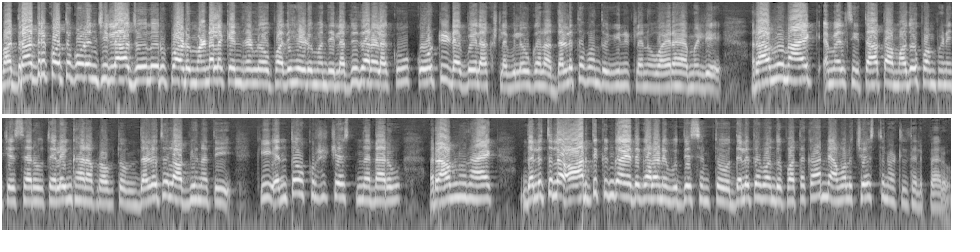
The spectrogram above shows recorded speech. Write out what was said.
భద్రాద్రి కొత్తగూడెం జిల్లా జూలూరుపాడు మండల కేంద్రంలో పదిహేడు మంది లబ్దిదారులకు కోటి డెబ్బై లక్షల విలువ గల దళిత బంధు యూనిట్లను వైరా ఎమ్మెల్యే రాములు నాయక్ ఎమ్మెల్సీ తాత మధు పంపిణీ చేశారు. తెలంగాణ ప్రభుత్వం దళితుల అభ్యున్నతికి ఎంతో కృషి చేస్తుందన్నారు రాములు నాయక్. దళితులు ఆర్థికంగా ఎదగాలనే ఉద్దేశంతో దళిత బంధు పథకాన్ని అమలు చేస్తున్నట్లు తెలిపారు.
